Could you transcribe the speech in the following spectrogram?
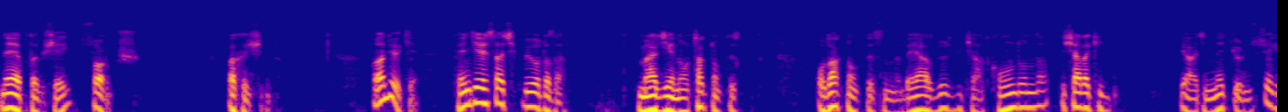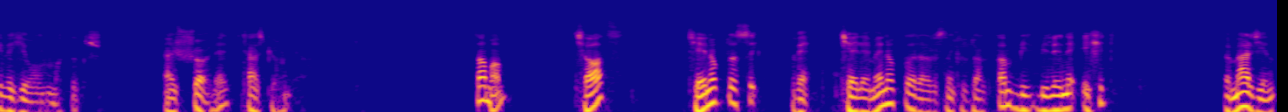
ne yapıda bir şey sormuş. Bakın şimdi. Bana diyor ki penceresi açık bir odada merceğin ortak noktası odak noktasında beyaz düz bir kağıt konulduğunda dışarıdaki bir ağacın net görüntüsü şekildeki gibi olmaktadır. Yani şöyle ters görünüyor. Tamam. Kağıt K noktası ve KLM noktaları arasındaki uzaklıktan birbirlerine eşit ve merceğin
